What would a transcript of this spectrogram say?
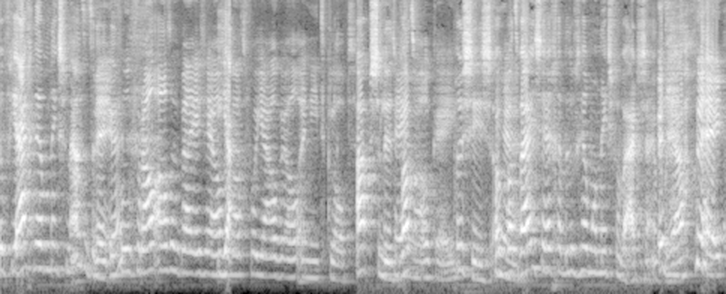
hoef je eigenlijk helemaal niks van aan te Nee, trekken. voel vooral altijd bij jezelf Ja. wat voor jou wel en niet klopt. Absoluut. Helemaal Wat, oké. precies. Ook wat wij zeggen, dat hoeft helemaal niks van waar te zijn voor jou. Nee,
